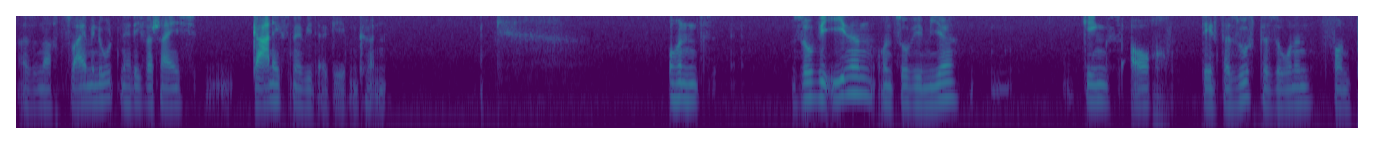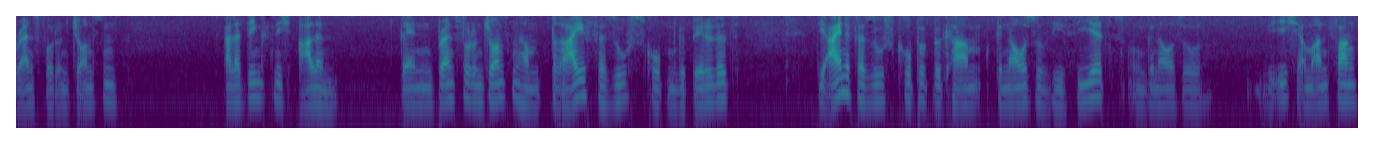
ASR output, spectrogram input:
also nach zwei Minuten hätte ich wahrscheinlich gar nichts mehr wiedergeben können. Und so wie Ihnen und so wie mir ging es auch den Versuchspersonen von Bransford und Johnson, allerdings nicht allen. Denn Bransford und Johnson haben drei Versuchsgruppen gebildet. Die eine Versuchsgruppe bekam genauso wie Sie jetzt und genauso wie ich am Anfang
